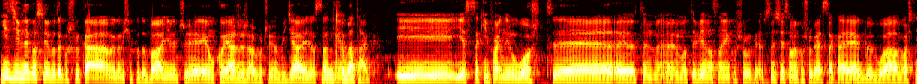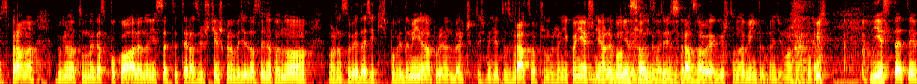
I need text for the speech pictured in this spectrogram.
Nic dziwnego w sumie, bo ta koszulka mega mi się podobała, nie wiem, czy ją kojarzysz albo czy ją widziałeś ostatnio. Chyba tak. I jest takim fajnym washed e, e, tym e, motywie na samej koszulce. W sensie sama koszulka jest taka jakby była właśnie sprana. Wygląda to mega spoko, ale no niestety teraz już ciężko ją będzie dostać. Na pewno można sobie dać jakieś powiadomienie na Pull&Bear, czy ktoś będzie to zwracał, czy może niekoniecznie, ale Nie wątpię, sądzę, że to ktoś nie zwracał, jak już to na Vinted będzie można kupić. niestety.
